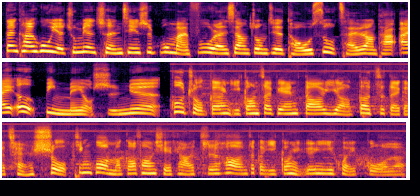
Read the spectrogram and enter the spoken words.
但看护也出面澄清是不满夫人向中介投诉，才让他挨饿，并没有施虐。雇主跟义工这边都有各自的一个陈述，经过我们沟通协调之后，这个义工也愿意回国了。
